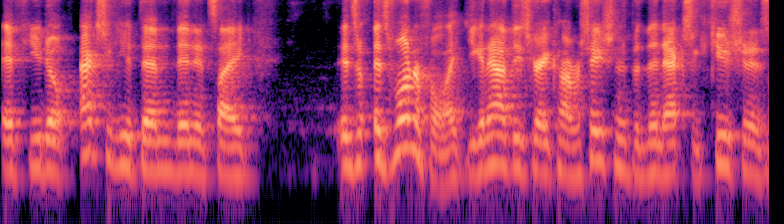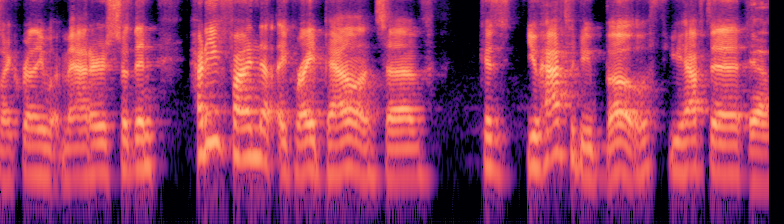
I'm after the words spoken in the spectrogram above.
if you don't execute them then it's like it's it's wonderful. Like you can have these great conversations, but then execution is like really what matters. So then how do you find that like right balance of because you have to do both. You have to yeah.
